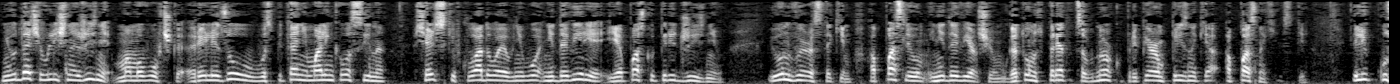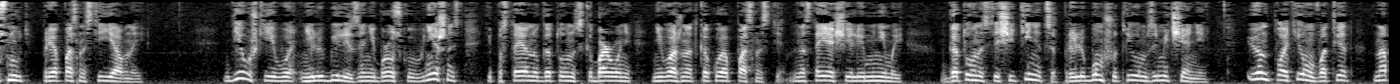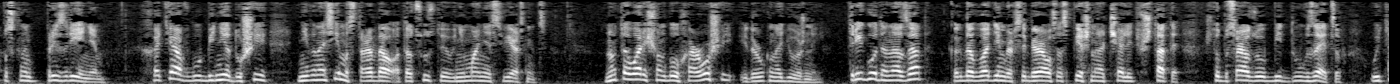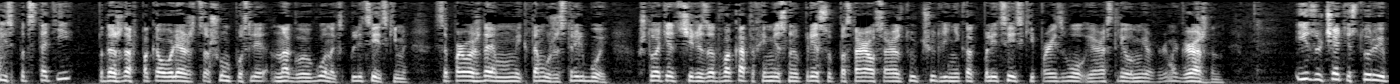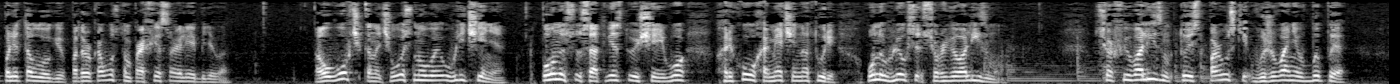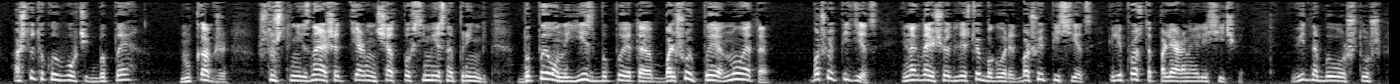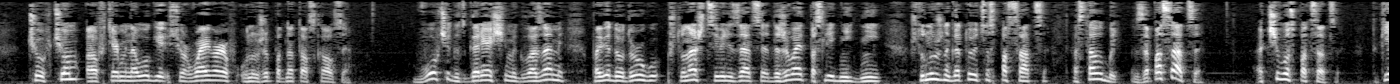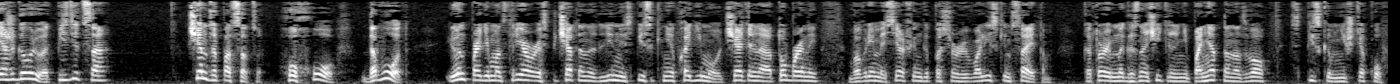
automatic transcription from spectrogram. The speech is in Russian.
Неудача в личной жизни мама Вовчика реализовывала в воспитании маленького сына, всячески вкладывая в него недоверие и опаску перед жизнью. И он вырос таким, опасливым и недоверчивым, готовым спрятаться в норку при первом признаке опасности или куснуть при опасности явной. Девушки его не любили за неброскую внешность и постоянную готовность к обороне, неважно от какой опасности, настоящей или мнимой, готовность ощетиниться при любом шутливом замечании, и он платил им в ответ напускным презрением, хотя в глубине души невыносимо страдал от отсутствия внимания сверстниц. Но товарищ он был хороший и друг надежный. Три года назад, когда Владимир собирался спешно отчалить в Штаты, чтобы сразу убить двух зайцев, уйти из-под статьи, подождав, пока уляжется шум после наглых гонок с полицейскими, сопровождаемыми к тому же стрельбой, что отец через адвокатов и местную прессу постарался раздуть чуть ли не как полицейский произвол и расстрел мирных граждан, и изучать историю и политологию под руководством профессора Лебедева. А у Вовчика началось новое увлечение, полностью соответствующее его хорьково-хомячей натуре. Он увлекся сюрвивализмом. Сюрвивализм, то есть по-русски выживание в БП. А что такое Вовчик БП? Ну как же? Что ж ты не знаешь, этот термин сейчас повсеместно принят. БП он и есть БП, это большой П, ну это, большой пиздец. Иногда еще для Стеба говорят большой писец или просто полярная лисичка. Видно было, что уж что в чем, а в терминологии сюрвайверов он уже поднатаскался. Вовчик с горящими глазами поведал другу, что наша цивилизация доживает последние дни, что нужно готовиться спасаться, а стало быть, запасаться. От чего спасаться? Так я же говорю, от пиздеца. Чем запасаться? Хо-хо, да вот. И он продемонстрировал распечатанный длинный список необходимого, тщательно отобранный во время серфинга по сюрвивалистским сайтам, который многозначительно непонятно назвал списком ништяков.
